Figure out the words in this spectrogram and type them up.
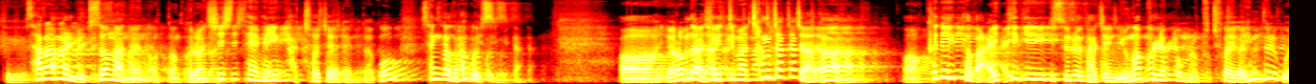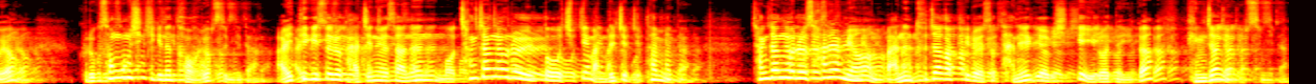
그 사람을 육성하는 어떤 그런 시스템이 갖춰져야 된다고 생각을 하고 있습니다. 어, 여러분들 아시겠지만 창작자가 어, 크리에이터가 IT 기술을 가진 융합 플랫폼을 구축하기가 힘들고요. 그리고 성공시키기는 더 어렵습니다. IT 기술을 가진 회사는 뭐 창작물을 또 쉽게 만들지 못합니다. 창작물을 사려면 많은 투자가 필요해서 단일 기업이 쉽게 이루어지기가 굉장히 어렵습니다.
